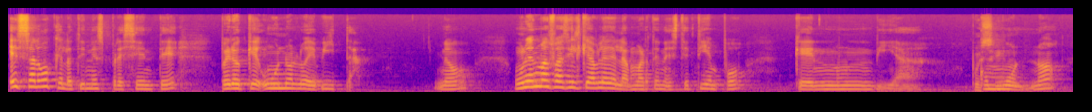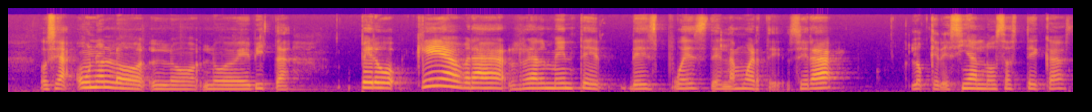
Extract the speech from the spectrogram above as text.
es algo que lo tienes presente, pero que uno lo evita, ¿no? Uno es más fácil que hable de la muerte en este tiempo que en un día Pues sí. común, ¿no? O sea, uno lo, lo, lo evita. Pero, ¿qué habrá realmente después de la muerte? ¿Será lo que decían los aztecas,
